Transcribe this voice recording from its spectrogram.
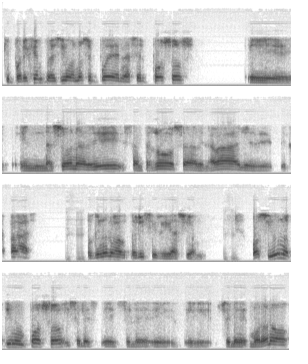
que por ejemplo decimos no se pueden hacer pozos en la zona de Santa Rosa, de la Valle, de, La Paz, -huh. porque no los autoriza irrigación. Uh -huh. O si uno tiene un pozo y se, les, eh, se, le, eh, se le desmoronó,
